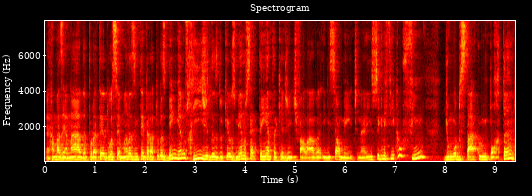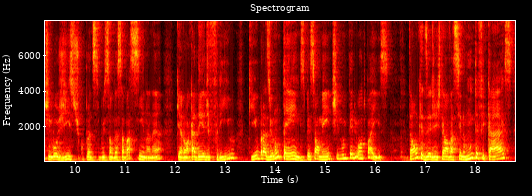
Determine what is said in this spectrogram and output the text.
armazenada por até duas semanas em temperaturas bem menos rígidas do que os menos 70 que a gente falava inicialmente, né? Isso significa o fim de um obstáculo importante logístico para a distribuição dessa vacina, né? Que era uma cadeia de frio que o Brasil não tem, especialmente no interior do país. Então, quer dizer, a gente tem uma vacina muito eficaz,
